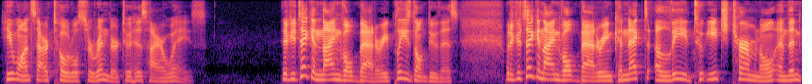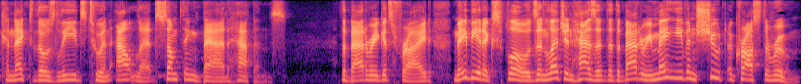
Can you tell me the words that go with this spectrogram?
He wants our total surrender to his higher ways. If you take a 9 volt battery, please don't do this, but if you take a 9 volt battery and connect a lead to each terminal and then connect those leads to an outlet, something bad happens. The battery gets fried, maybe it explodes, and legend has it that the battery may even shoot across the room.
